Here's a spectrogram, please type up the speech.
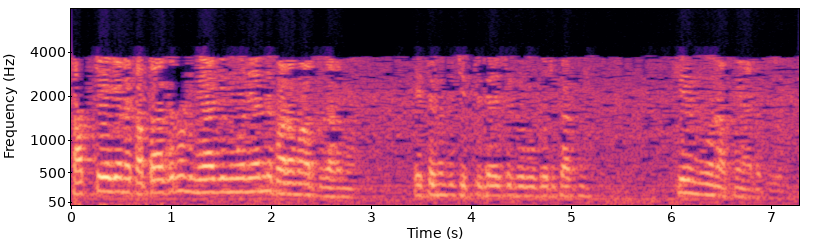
සත්‍යය ගැන කතා කරනකොට මෙයාගේ නුවණ යන්නේ පරමාර්ථ ධර්ම. එතනද චිත්තජයසික රූප ටිකක් නේ. කියන නුවණක් මෙයාට තියෙනවා.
